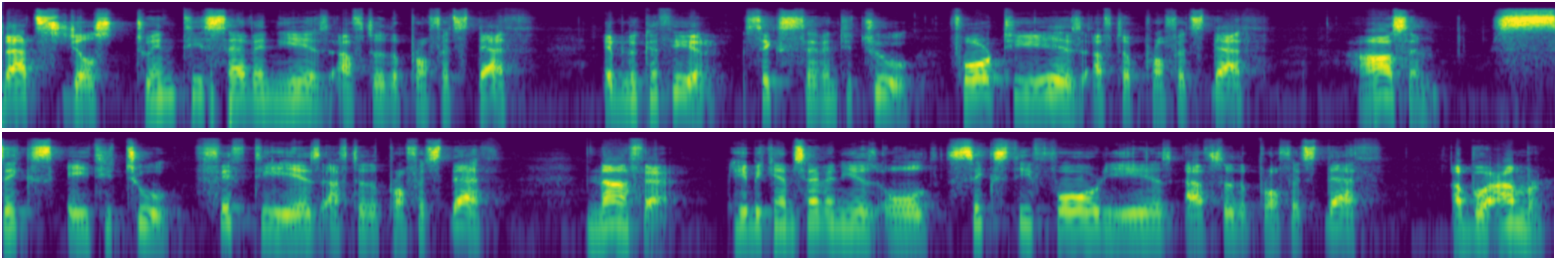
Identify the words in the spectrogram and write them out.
That's just 27 years after the Prophet's death. Ibn Kathir, 672, 40 years after Prophet's death. Asim, 682, 50 years after the Prophet's death. Nafi', he became 7 years old 64 years after the Prophet's death. Abu Amr,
